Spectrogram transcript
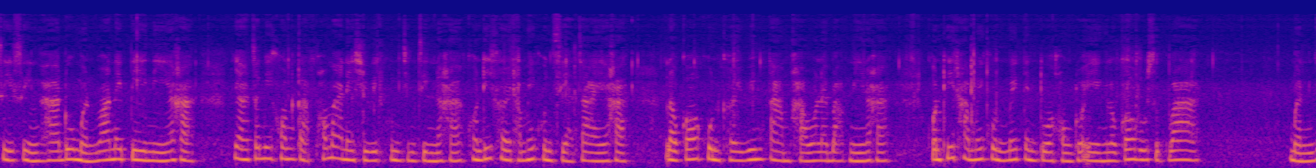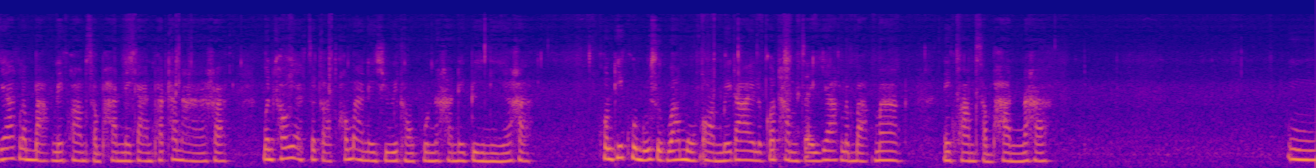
ศีสิงห์คะดูเหมือนว่าในปีนี้ค่ะ อยากจะมีคนกลับเข้ามาในชีวิตคุณจริง ๆนะคะ คนที่เคยทำให้คุณเสียใจค่ะ แล้วก็คุณเคยวิ่งตามเขาอะไรแบบนี้นะคะ คนที่ทำให้คุณไม่เป็นตัวของตัวเอง แล้วก็รู้สึกว่า เหมือนยากลำบากในความสัมพันธ์ในการพัฒนาค่ะเหมือนเขาอยากจะกลับเข้ามาในชีวิตของคุณนะคะ ในปีนี้ค่ะ คนที่คุณรู้สึกว่า move on ไม่ได้ แล้วก็ทำใจยากลำบากมากในความสัมพันธ์นะคะ อืม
